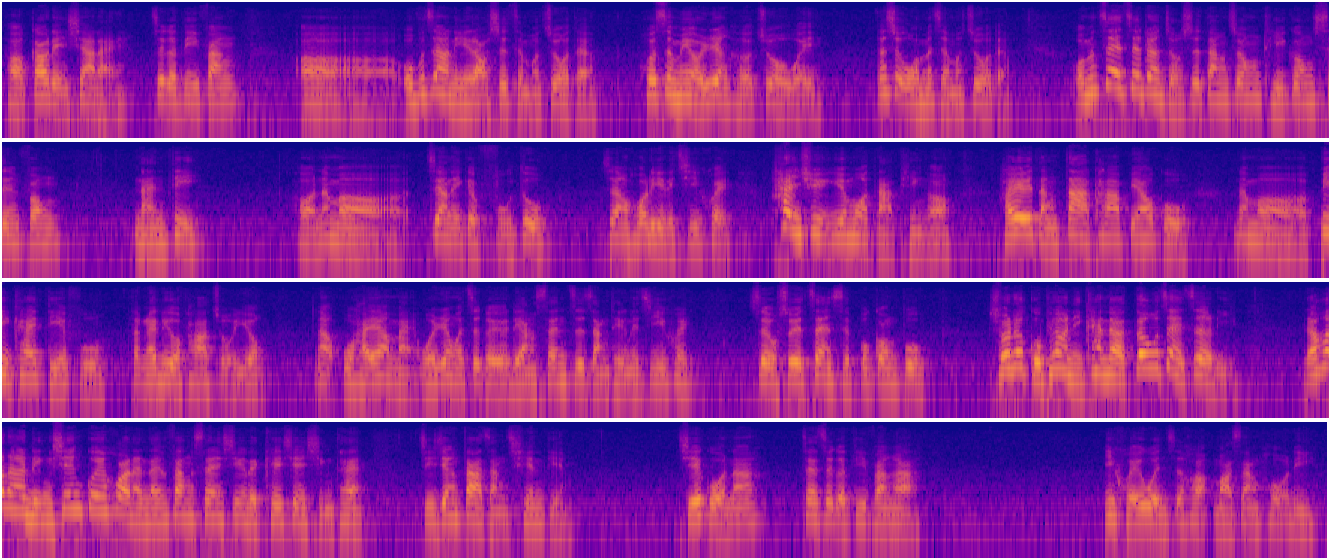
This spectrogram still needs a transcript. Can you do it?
好，高点下来这个地方。呃，我不知道你老师怎么做的，或是没有任何作为，但是我们怎么做的？我们在这段走势当中提供先锋、南地，好，那么这样的一个幅度，这样获利的机会，汉讯月末打平哦，还有一档大咖标股，那么避开跌幅大概六趴左右，那我还要买，我认为这个有两三只涨停的机会，所以所以暂时不公布，所有的股票你看到都在这里，然后呢，领先规划的南方三星的 K 线形态即将大涨千点，结果呢？在这个地方啊，一回稳之后马上获利，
